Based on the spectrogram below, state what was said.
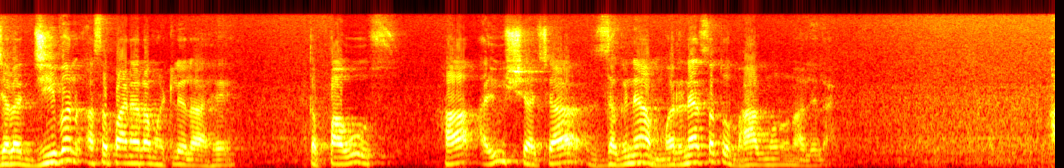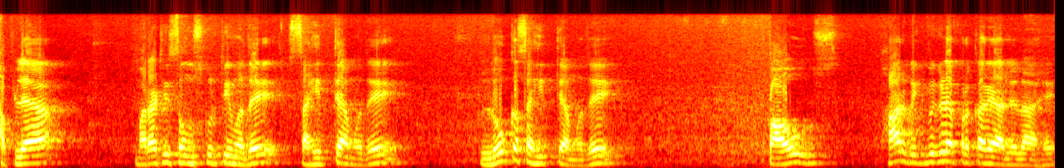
ज्याला जीवन असं पाण्याला म्हटलेलं आहे तर पाऊस हा आयुष्याच्या जगण्या मरण्याचा तो भाग म्हणून आलेला आहे. आपल्या मराठी संस्कृतीमध्ये साहित्यामध्ये लोकसाहित्यामध्ये पाऊस फार वेगवेगळ्या प्रकारे आलेला आहे.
